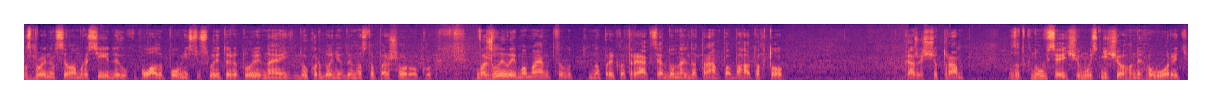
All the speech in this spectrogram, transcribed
Збройним силам Росії, де окупували повністю свою територію навіть до кордонів 91-го року. Важливий момент, от, наприклад, реакція Дональда Трампа. Багато хто каже, що Трамп заткнувся і чомусь нічого не говорить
